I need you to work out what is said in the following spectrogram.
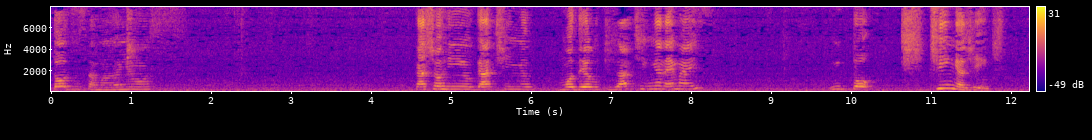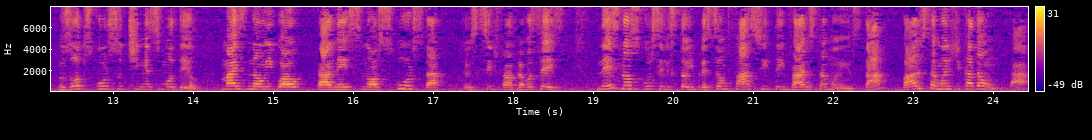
todos os tamanhos. Cachorrinho, gatinho, modelo que já tinha, né? Mas tinha, gente. Nos outros cursos tinha esse modelo, mas não igual tá nesse nosso curso, tá? Eu esqueci de falar pra vocês. Nesse nosso curso eles estão em impressão fácil e tem vários tamanhos, tá? Vários tamanhos de cada um, tá?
